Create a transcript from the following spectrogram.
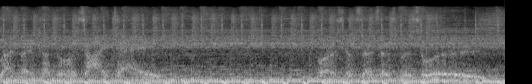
Let me cut through anxiety Persistence is misery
